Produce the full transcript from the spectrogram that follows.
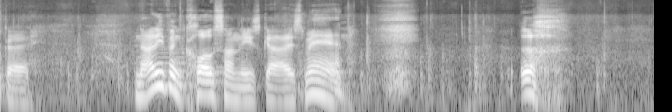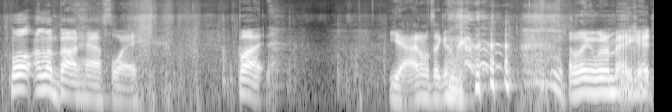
Okay. Not even close on these guys, man. Ugh. Well, I'm about halfway. But yeah, I don't think I'm I don't think I'm gonna make it.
